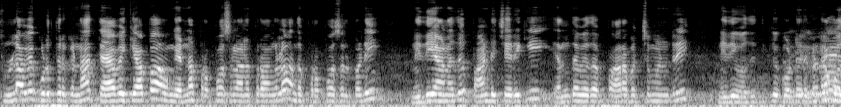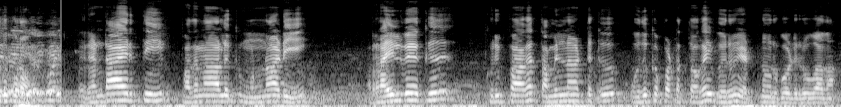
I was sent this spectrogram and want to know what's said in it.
ஃபுல்லாகவே கொடுத்துருக்குன்னா தேவைக்காப்ப அவங்க என்ன ப்ரொப்போசல் அனுப்புகிறாங்களோ அந்த ப்ரொப்போசல் படி நிதியானது பாண்டிச்சேரிக்கு எந்தவித பாரபட்சமின்றி நிதி ஒதுக்கி கொண்டிருக்கிறோம் ஒதுக்குறோம். ரெண்டாயிரத்தி பதினாலுக்கு முன்னாடி ரயில்வேக்கு குறிப்பாக தமிழ்நாட்டுக்கு ஒதுக்கப்பட்ட தொகை வெறும் எட்நூறு கோடி ரூபா தான்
